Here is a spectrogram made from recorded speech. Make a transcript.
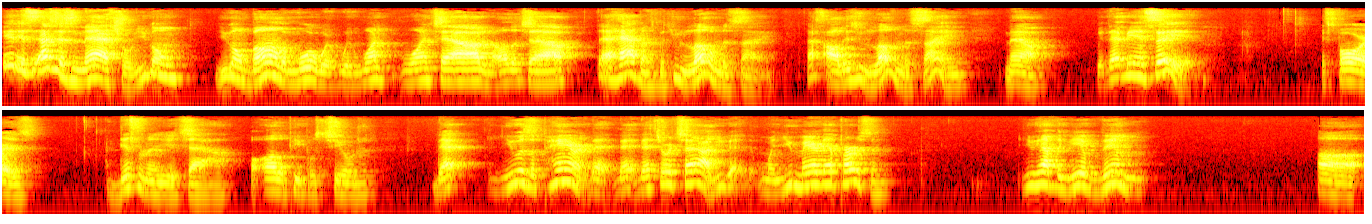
It is that's just natural. You gonna you gonna bond with more with, with one one child and the other child. That happens, but you love them the same. That's all it is. You love them the same. Now, with that being said, as far as disciplining your child or other people's children, that you as a parent, that, that that's your child. You got when you marry that person, you have to give them uh,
